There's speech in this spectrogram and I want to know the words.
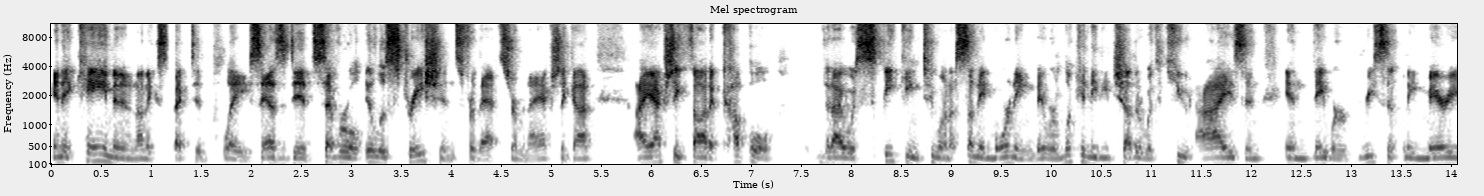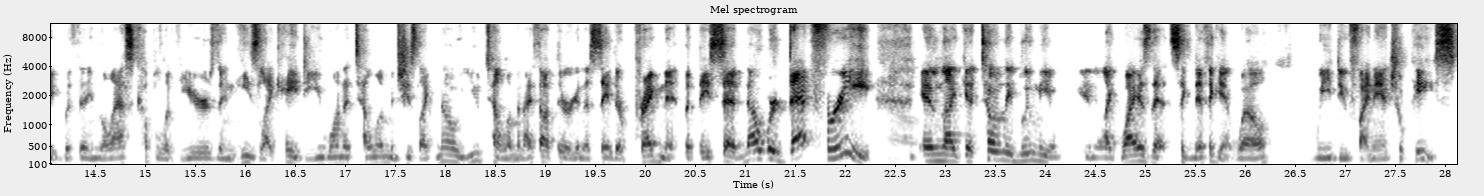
and it came in an unexpected place, as did several illustrations for that sermon. I actually got, I actually thought a couple that I was speaking to on a Sunday morning, they were looking at each other with cute eyes and and they were recently married within the last couple of years. And he's like, Hey, do you want to tell him? And she's like, No, you tell him. And I thought they were gonna say they're pregnant, but they said, No, we're debt free. Oh. And like it totally blew me away. And like, why is that significant? Well, we do financial peace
